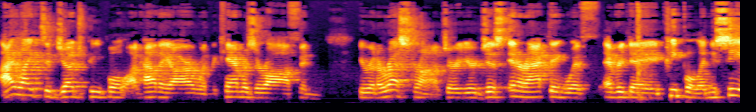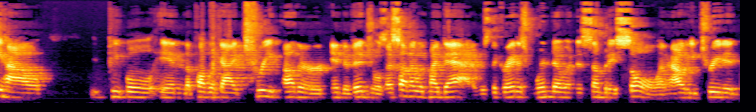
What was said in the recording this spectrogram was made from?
I like to judge people on how they are when the cameras are off and you're in a restaurant or you're just interacting with everyday people and you see how people in the public eye treat other individuals. I saw that with my dad. It was the greatest window into somebody's soul and how he treated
